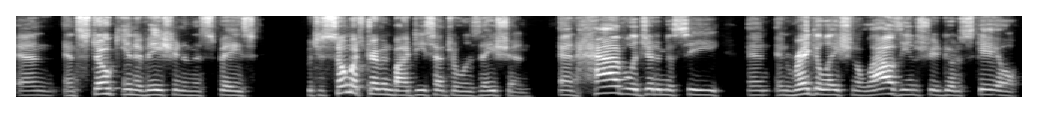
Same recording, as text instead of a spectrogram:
and, and stoke innovation in this space, which is so much driven by decentralization, and have legitimacy and, and regulation allows the industry to go to scale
